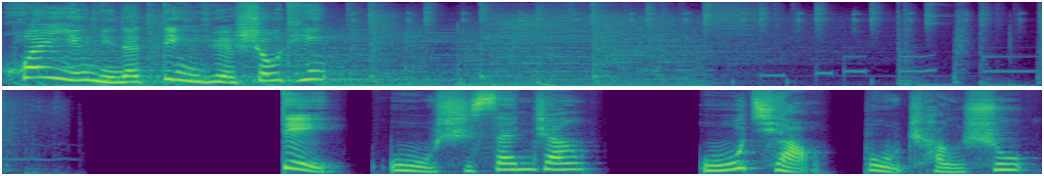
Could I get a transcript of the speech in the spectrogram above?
欢迎您的订阅收听。第五十三章，无巧不成书。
